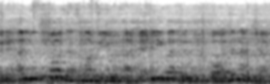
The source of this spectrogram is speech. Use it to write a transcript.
Cadet Allu shows us how to use a deadly weapon called the nunchuck.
